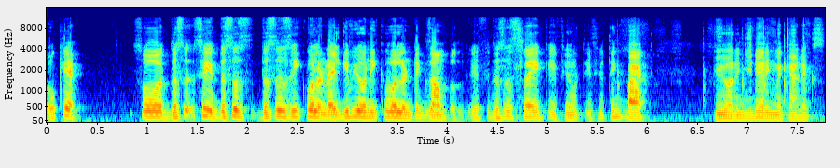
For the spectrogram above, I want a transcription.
okay. So this is see this is this is equivalent. I will give you an equivalent example. If this is like if you if you think back to your engineering mechanics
